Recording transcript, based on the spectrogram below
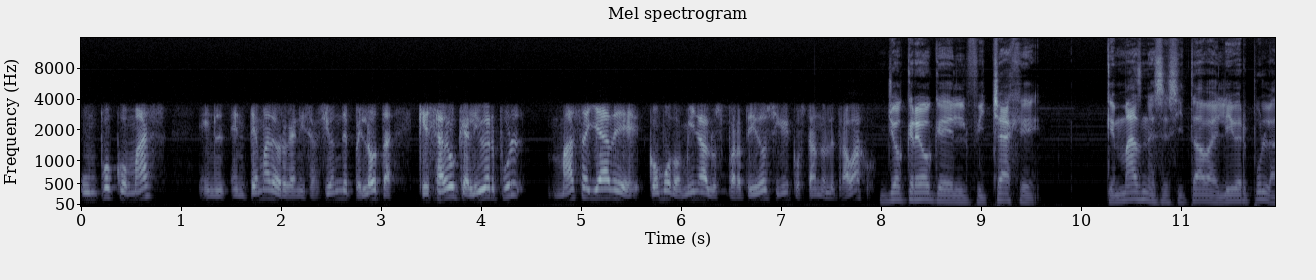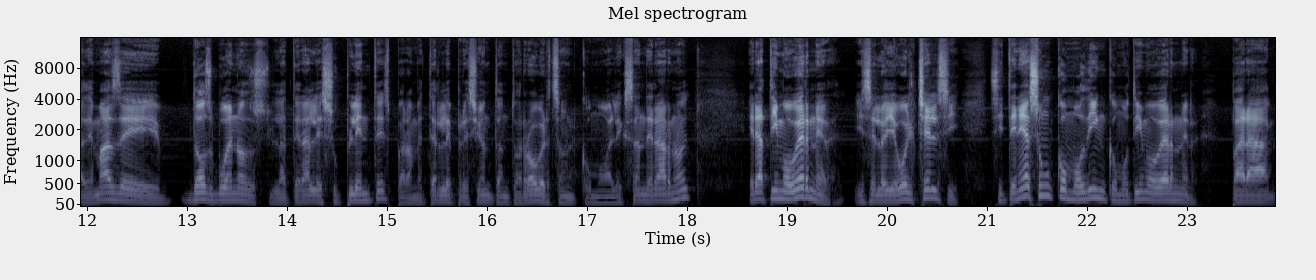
un poco más en, en tema de organización de pelota, que es algo que a Liverpool, más allá de cómo domina los partidos, sigue costándole trabajo. Yo creo que el fichaje que más necesitaba el Liverpool, además de dos buenos laterales suplentes para meterle presión tanto a Robertson como a Alexander Arnold, era Timo Werner y se lo llevó el Chelsea. Si tenías un comodín como Timo Werner para,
